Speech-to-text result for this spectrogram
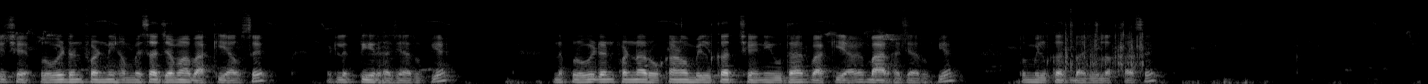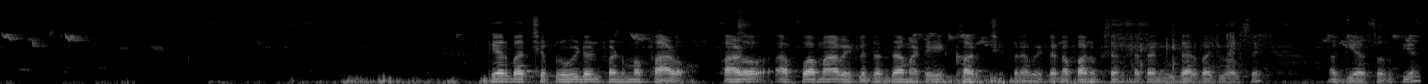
જે છે પ્રોવિડન્ટ ફંડની હંમેશા જમા બાકી આવશે એટલે તેર હજાર રૂપિયા. અને પ્રોવિડન્ટ ફંડના રોકાણો મિલકત છે એની ઉધાર બાકી આવે બાર હજાર રૂપિયા. તો મિલકત બાજુ લખાશે. ત્યારબાદ છે પ્રોવિડન્ટ ફંડમાં ફાળો. ફાળો આપવામાં આવે એટલે ધંધા માટે એ ખર્ચ છે. બરાબર? એટલે નફા નુકસાન ખાતાની ઉધાર બાજુ આવશે અગિયારસો રૂપિયા.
